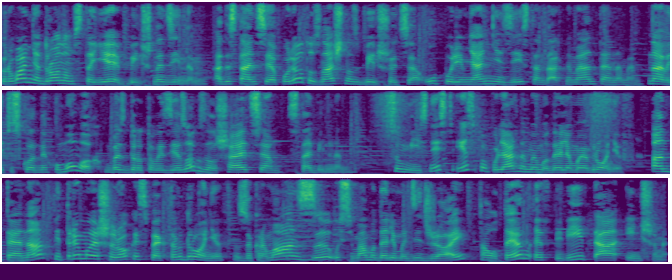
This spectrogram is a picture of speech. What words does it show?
керування дроном стає більш надійним, а дистанція польоту значно збільшується у порівнянні зі стандартними антенами. Навіть у складних умовах бездротовий зв'язок залишається стабільним. Сумісність із популярними моделями дронів. Антена підтримує широкий спектр дронів, зокрема з усіма моделями DJI, Autel, FPV та іншими.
